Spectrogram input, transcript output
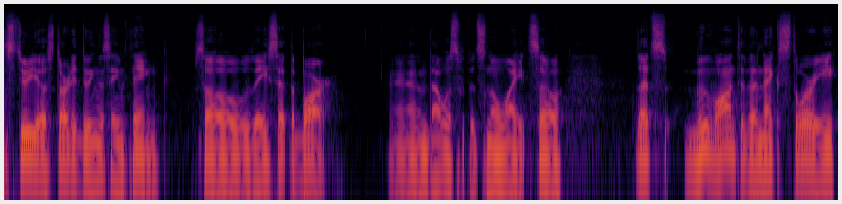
studios started doing the same thing. So they set the bar, and that was with Snow White. So let's move on to the next story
